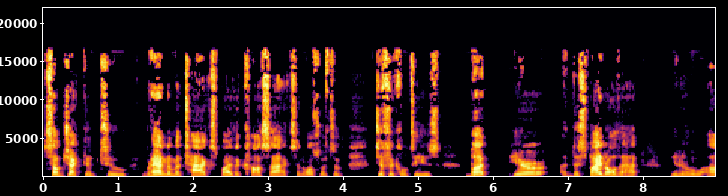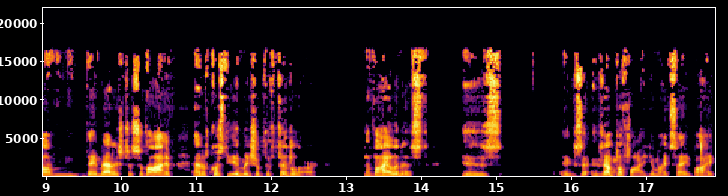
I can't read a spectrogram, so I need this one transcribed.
subjected to random attacks by the Cossacks and all sorts of difficulties. But here, despite all that, you know, um, they managed to survive. And of course, the image of the fiddler, the violinist, is ex- exemplified, you might say, by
